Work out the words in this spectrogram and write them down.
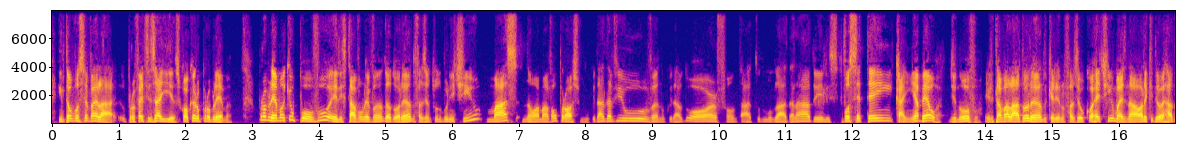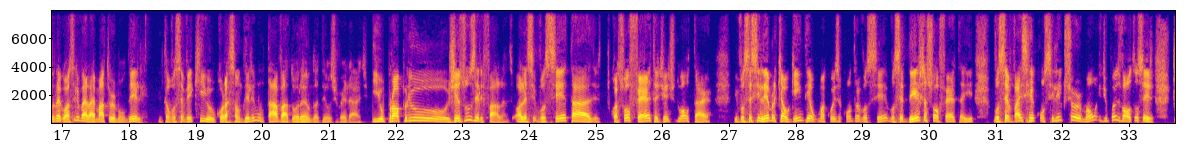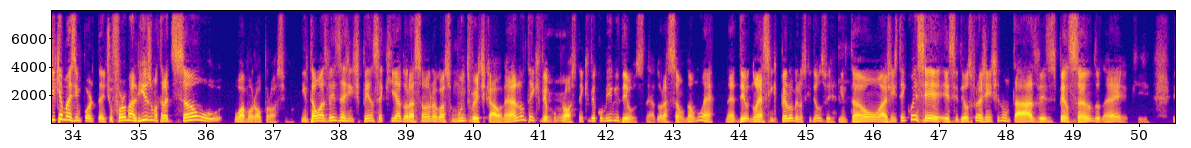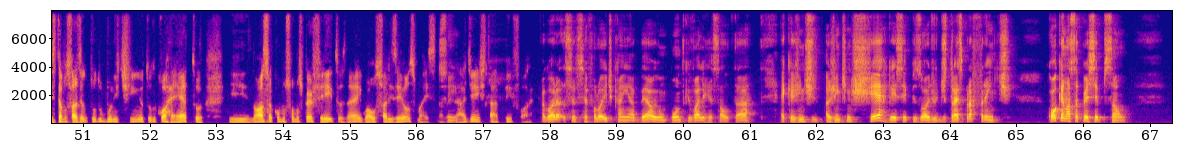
Então você vai lá, o profeta Isaías, qual era o problema? O problema é que o povo, eles estavam levando, adorando, fazendo tudo bonitinho, mas não amava o próximo, não cuidava da viúva, não cuidava do órfão, tá todo mundo lá danado, eles. Você tem Caim e Abel, de novo, ele estava lá adorando, querendo fazer o corretinho, mas na hora que deu errado o negócio, ele vai lá e mata o irmão dele. Então você vê que o coração dele não estava adorando a Deus de verdade. E o próprio Jesus, ele fala, olha, se você está com a sua oferta diante do altar e você se lembra que alguém tem alguma coisa contra você, você deixa a sua oferta aí, você vai se reconciliar com seu irmão e depois volta. Ou seja, o que, que é mais importante? O formalismo, a tradição, o, o, amor ao próximo? Então, às vezes, a gente pensa que a adoração é um negócio muito vertical, né? Ela não tem que ver uhum. com o uhum. próximo, tem que ver comigo e Deus, né? Adoração. Não, não é. Né? Deus, não é assim que, pelo menos, que Deus vê. Então, a gente tem que conhecer esse Deus pra gente não estar, tá, às vezes, pensando, né, que estamos fazendo tudo bonitinho, tudo correto, e, nossa, como somos perfeitos, né? Igual os fariseus, mas, na Sim. verdade, a gente está bem fora. Agora, você falou aí de Caim e Abel, e um ponto que vale ressaltar é que a gente, a gente enxerga esse episódio de trás para frente. Qual que é a nossa percepção?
